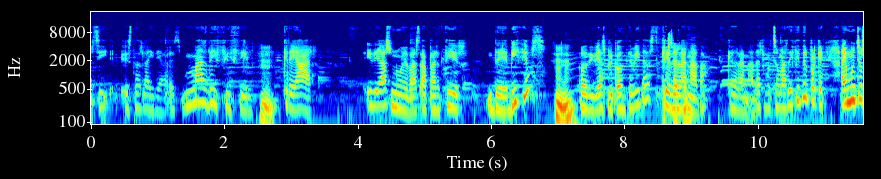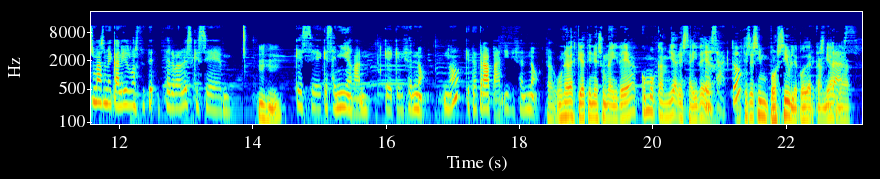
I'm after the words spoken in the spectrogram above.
Sí, esta es la idea. Es más difícil Hmm. crear ideas nuevas a partir de vicios Hmm. o de ideas preconcebidas que de la nada. Que de la nada es mucho más difícil porque hay muchos más mecanismos ce- cerebrales que se, que se, que se niegan, que, que dicen no, ¿no? Que te atrapan y dicen no. Claro, una vez que ya tienes una idea, ¿cómo cambiar esa idea? Exacto. Veces es imposible poder cambiarla. Ostras.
